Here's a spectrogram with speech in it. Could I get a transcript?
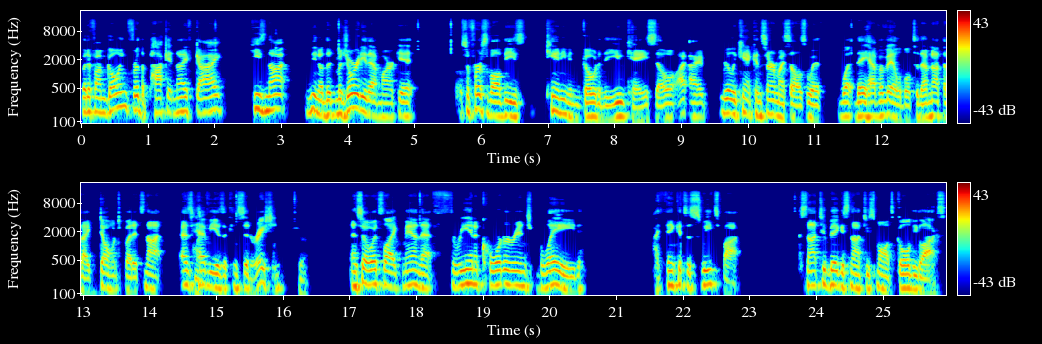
But if I'm going for the pocket knife guy, he's not, you know, the majority of that market. So first of all, these can't even go to the UK. So I, I really can't concern myself with what they have available to them. Not that I don't, but it's not as heavy as a consideration. Sure. And so it's like, man, that three and a quarter inch blade, I think it's a sweet spot. It's not too big. It's not too small. It's Goldilocks.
